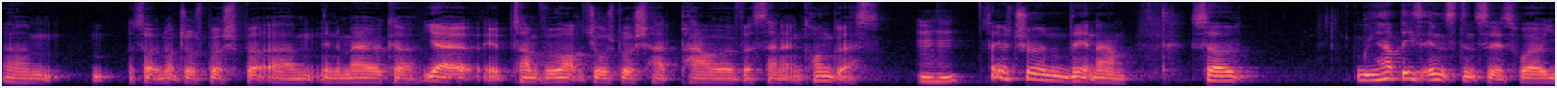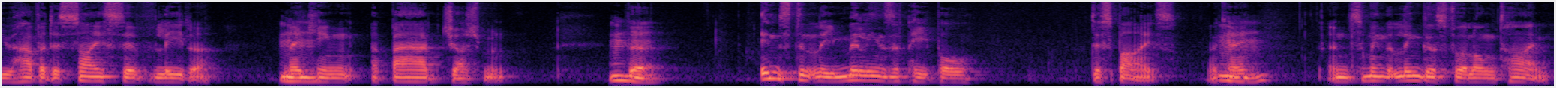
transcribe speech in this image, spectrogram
Um, sorry, not George Bush, but um, in America, yeah, at the time of Iraq, George Bush had power over Senate and Congress. Mm-hmm. Same is true in Vietnam. So we have these instances where you have a decisive leader mm-hmm. making a bad judgment mm-hmm. that instantly millions of people despise. Okay, mm-hmm. And something that lingers for a long time.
